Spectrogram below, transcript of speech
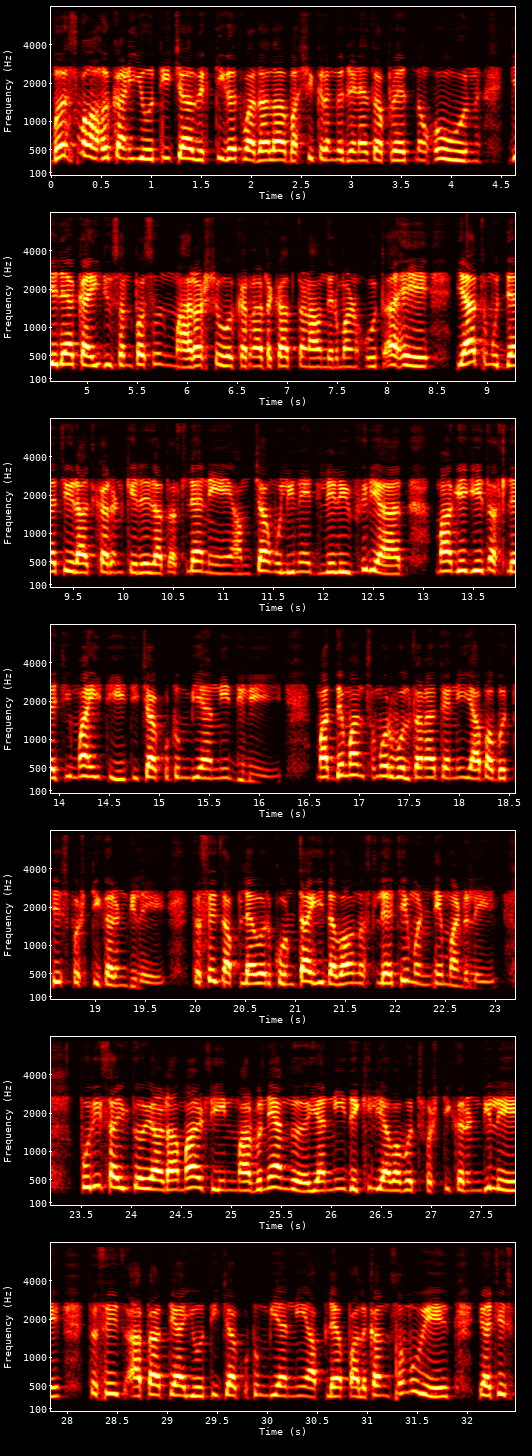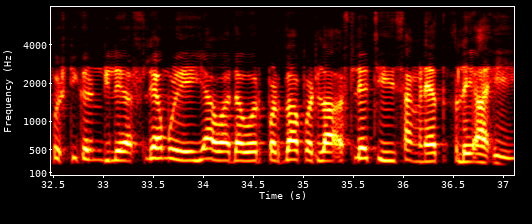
बस वाहक आणि युवतीच्या व्यक्तिगत वादाला भाषिक रंग देण्याचा प्रयत्न होऊन गेल्या काही दिवसांपासून महाराष्ट्र व कर्नाटकात तणाव निर्माण होत आहे. याच मुद्द्याचे राजकारण केले जात असल्याने आमच्या मुलीने दिलेली फिर्याद मागे घेत असल्याची माहिती तिच्या कुटुंबियांनी दिली. माध्यमांसमोर बोलताना त्यांनी याबाबतचे स्पष्टीकरण दिले. तसेच आपल्यावर कोणताही दबाव नसल्याचे म्हणणे मांडले. पोलीस आयुक्त याडा मार्टिन मार्बन्यांग यांनी देखील याबाबत स्पष्टीकरण दिले. तसेच आता त्या युवतीच्या कुटुंब कुटुंबियांनी आपल्या पालकांसमवेत याचे स्पष्टीकरण दिले असल्यामुळे या वादावर पडदा पडला असल्याचे सांगण्यात आले आहे.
